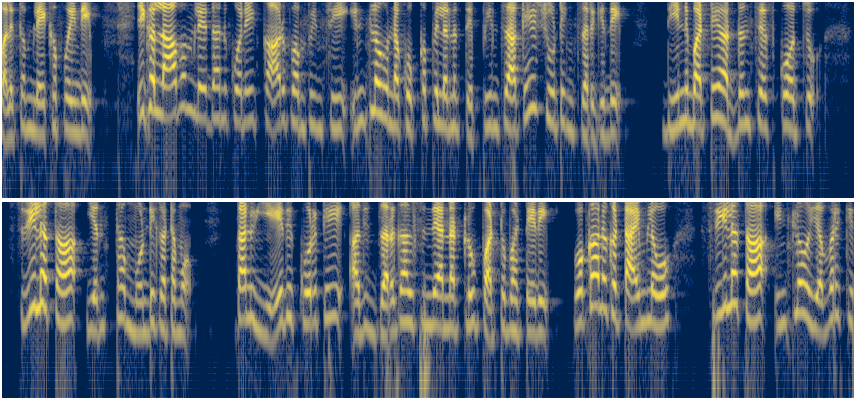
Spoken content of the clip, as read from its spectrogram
ఫలితం లేకపోయింది. ఇక లాభం లేదనుకొని కారు పంపించి ఇంట్లో ఉన్న కుక్క పిల్లను తెప్పించాకే షూటింగ్ జరిగింది. దీన్ని బట్టే అర్థం చేసుకోవచ్చు. శ్రీలత ఎంత మొండిగటమో తను ఏది కోరితే అది జరగాల్సిందే అన్నట్లు పట్టుబట్టేది. ఒకానొక టైంలో శ్రీలత ఇంట్లో ఎవరికి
